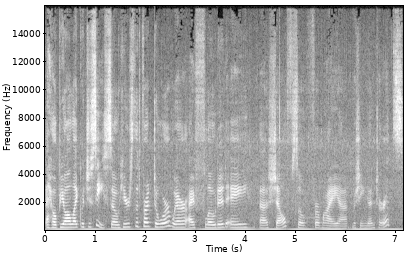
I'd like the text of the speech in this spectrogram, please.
I hope you all like what you see. So here's the front door where I floated a uh, shelf so for my uh, machine gun turrets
